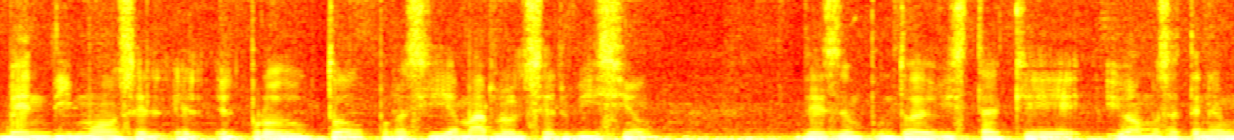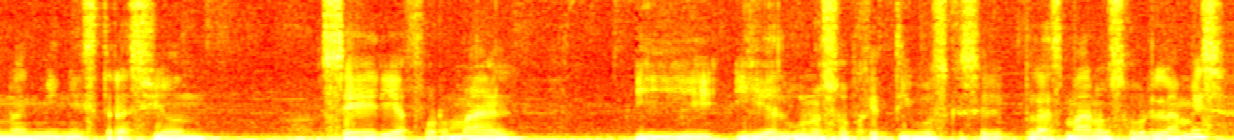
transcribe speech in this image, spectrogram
vendimos el, producto, por así llamarlo, el servicio, desde un punto de vista que íbamos a tener una administración seria, formal y, algunos objetivos que se plasmaron sobre la mesa.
